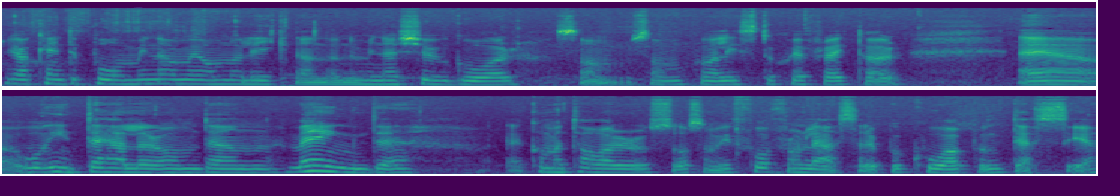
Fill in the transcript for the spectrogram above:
Jag kan inte påminna mig om något liknande under mina 20 år som, som journalist och chefredaktör. Eh, och inte heller om den mängd eh, kommentarer och så som vi får från läsare på k.se.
